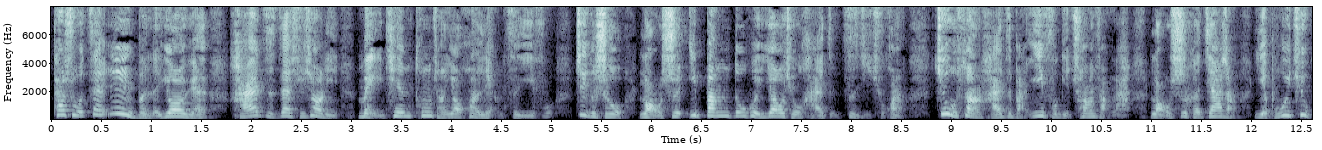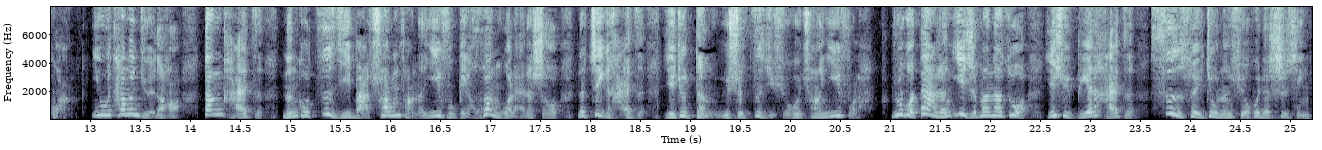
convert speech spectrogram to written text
他说在日本的幼儿园，孩子在学校里每天通常要换两次衣服，这个时候老师一般都会要求孩子自己去换，就算孩子把衣服给穿反了，老师和家长也不会去管。因为他们觉得哈，当孩子能够自己把穿反的衣服给换过来的时候，那这个孩子也就等于是自己学会穿衣服了。如果大人一直帮他做，也许别的孩子四岁就能学会的事情，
